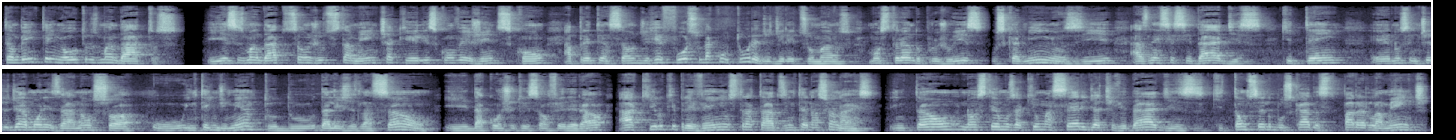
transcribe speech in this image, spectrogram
também tem outros mandatos. E esses mandatos são justamente aqueles convergentes com a pretensão de reforço da cultura de direitos humanos, mostrando para o juiz os caminhos e as necessidades que tem é, no sentido de harmonizar não só o entendimento do, da legislação e da Constituição Federal àquilo que prevêem os tratados internacionais. Então, nós temos aqui uma série de atividades que estão sendo buscadas paralelamente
